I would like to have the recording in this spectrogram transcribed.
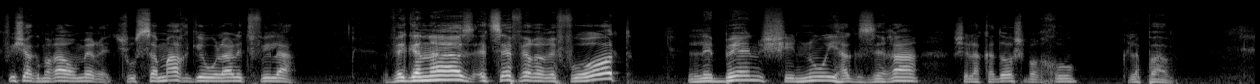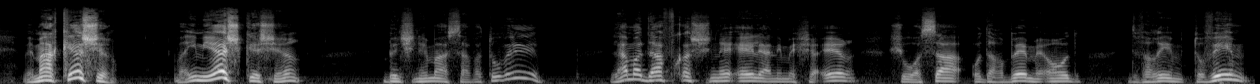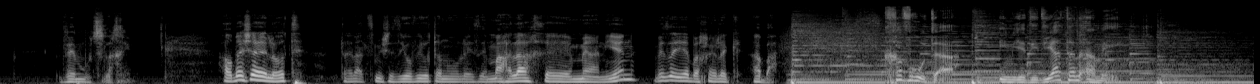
כפי שהגמרא אומרת, שהוא שמח גאולה לתפילה, וגנז את ספר הרפואות, לבין שינוי הגזרה של הקדוש ברוך הוא כלפיו. ומה הקשר, והאם יש קשר, בין שני מעשיו הטובים? למה דווקא שני אלה, אני משער, שהוא עשה עוד הרבה מאוד דברים טובים ומוצלחים. הרבה שאלות, מתאר לעצמי שזה יוביל אותנו לאיזה מהלך uh, מעניין, וזה יהיה בחלק הבא. חברותה עם ידידיה תנעמי.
